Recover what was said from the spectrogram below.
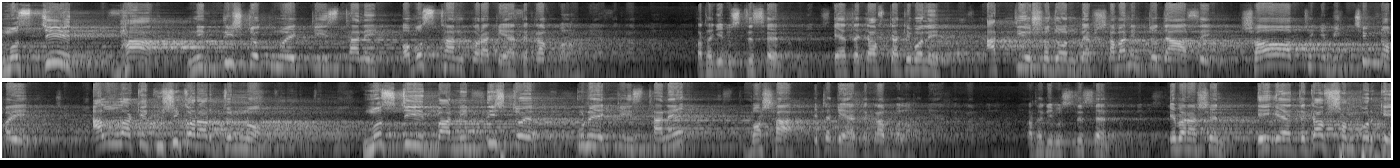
মসজিদ বা নির্দিষ্ট কোনো একটি স্থানে অবস্থান করাকে এতেকাব বলা কথা কি বুঝতেছেন? এতেকাফ কাকে বলে? আত্মীয় স্বজন, ব্যবসা বাণিজ্য যা আছে সব থেকে বিচ্ছিন্ন হয়ে আল্লাহকে খুশি করার জন্য মসজিদ বা নির্দিষ্ট কোনো একটি স্থানে বসা, এটাকে এতেকাফ বলা কথা কি বুঝতেছেন? এবার আসেন এই এতেকাফ সম্পর্কে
